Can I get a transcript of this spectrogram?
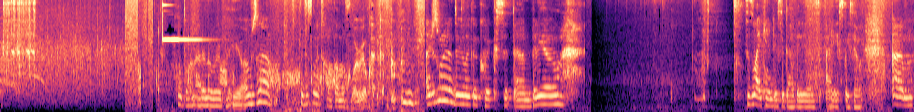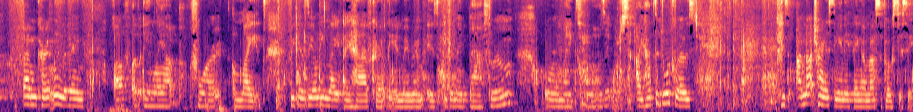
Hold on, I don't know where I put you. I'm just gonna, we're just gonna talk on the floor real quick. I just wanted to do like a quick sit down video. This is why I can't do sit down videos. I space out. Um, I'm currently living off of a lamp for light because the only light I have currently in my room is either my bathroom or my closet, which I have the door closed because I'm not trying to see anything I'm not supposed to see.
